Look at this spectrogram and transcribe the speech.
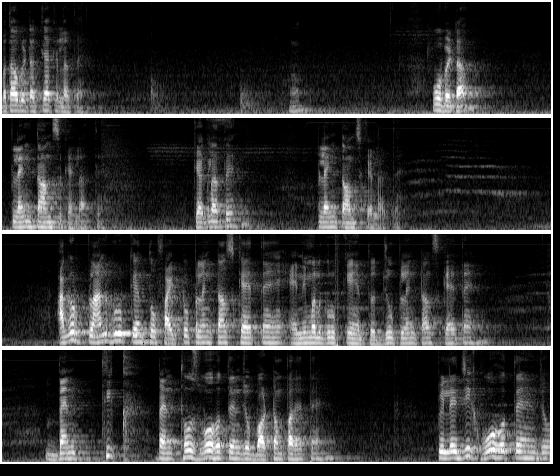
बताओ बेटा क्या कहलाते हैं? हुँ? वो बेटा प्लैंगटॉन्स कहलाते हैं। क्या कहलाते हैं? प्लैंगटॉन्स कहलाते हैं। अगर प्लांट ग्रुप के हैं तो फाइटो प्लैंकटॉन्स कहते हैं एनिमल ग्रुप के हैं तो जू प्लैंकटॉन्स कहते हैं। बेंथिक बेंथोस वो होते हैं जो बॉटम पर रहते हैं। पिलेजिक वो होते हैं जो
